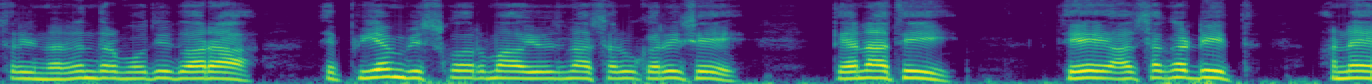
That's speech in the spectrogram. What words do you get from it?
શ્રી નરેન્દ્ર મોદી દ્વારા જે પીએમ વિશ્વકર્મા યોજના શરૂ કરી છે, તેનાથી જે અસંગઠિત અને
